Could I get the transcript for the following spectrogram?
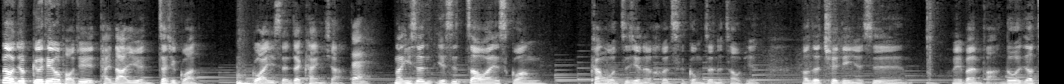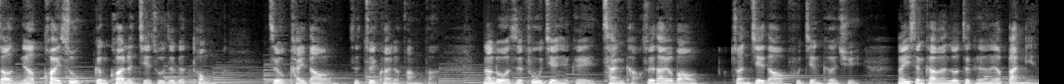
那我就隔天又跑去台大医院再去挂挂医生再看一下。对，那医生也是照完 X 光，看我之前的核磁共振的照片。然后这确定也是没办法。如果要照，你要快速、更快的解除这个痛，只有开刀是最快的方法。那如果是复健也可以参考，所以他又把我转介到复健科去。那医生看完说，这可能要半年，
